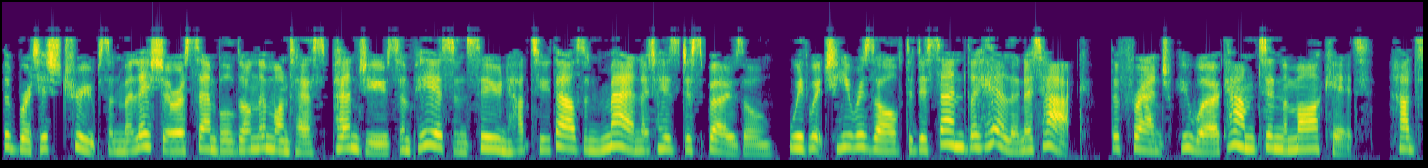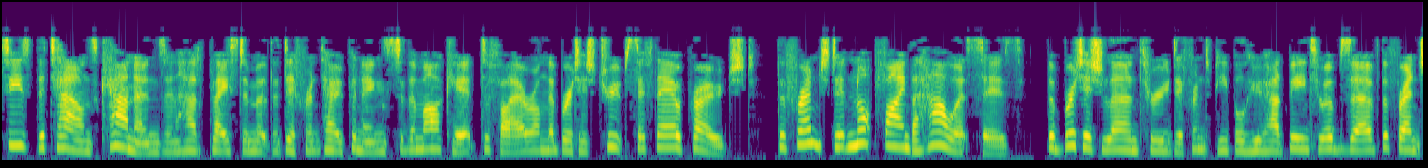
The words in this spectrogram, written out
The British troops and militia assembled on the Mont ès Pendus and Pearson soon had 2,000 men at his disposal, with which he resolved to descend the hill and attack. The French, who were camped in the market, had seized the town's cannons and had placed them at the different openings to the market to fire on the British troops if they approached. The French did not find the howitzers. The British learned through different people who had been to observe the French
